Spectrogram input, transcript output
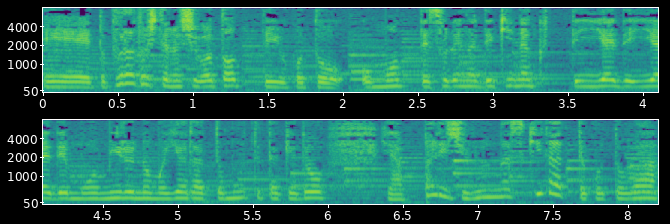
えーと、プロとしての仕事っていうことを思ってそれができなくて嫌で嫌でもう見るのも嫌だと思ってたけどやっぱり自分が好きだってことは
